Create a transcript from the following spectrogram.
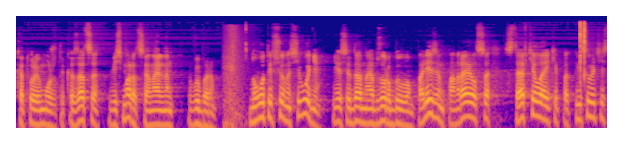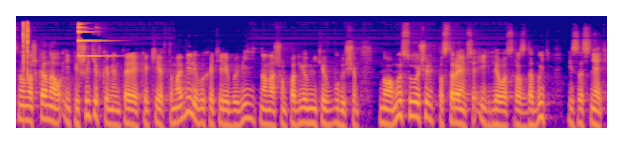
который может оказаться весьма рациональным выбором. Ну вот и все на сегодня. Если данный обзор был вам полезен, понравился, ставьте лайки, подписывайтесь на наш канал и пишите в комментариях, какие автомобили вы хотели бы видеть на нашем подъемнике в будущем. Ну а мы в свою очередь постараемся их для вас раздобыть и заснять.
